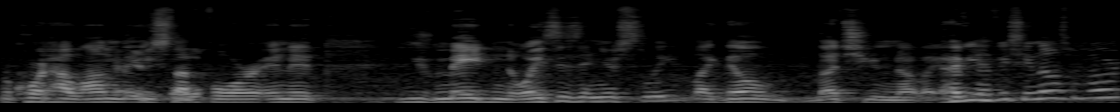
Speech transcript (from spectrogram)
record how long that you slept sleep. for, and if you've made noises in your sleep, like they'll let you know. Like, have you have you seen those before?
